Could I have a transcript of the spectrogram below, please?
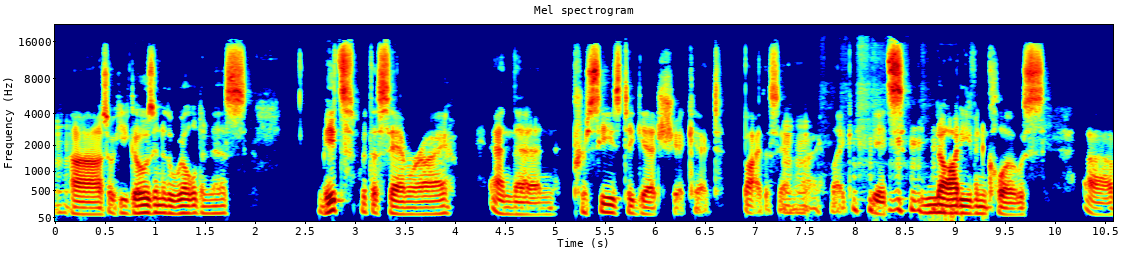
Mhm. Uh, so he goes into the wilderness, meets with the samurai, and then proceeds to get shit kicked by the samurai. Like it's not even close. Uh,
